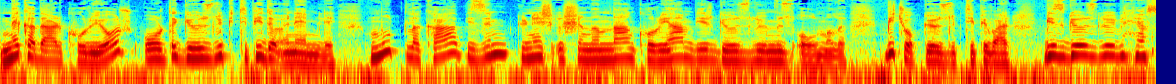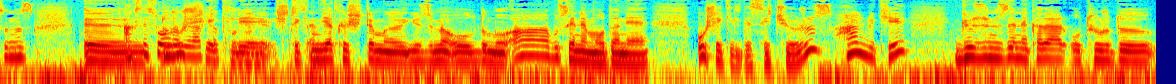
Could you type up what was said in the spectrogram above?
ne kadar koruyor? Orada gözlük tipi de önemli. Mutlaka bizim güneş ışınından koruyan bir gözlüğümüz olmalı. Birçok gözlük tipi var. Biz gözlüğü biliyorsunuz e, Aksesuar duruş şekli işte evet. yakıştı mı yüzüme oldu mu aa bu sene moda ne o şekilde seçiyoruz. Halbuki gözünüze ne kadar oturdu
